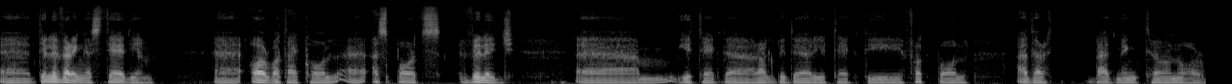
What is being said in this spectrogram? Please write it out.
uh, delivering a stadium uh, or what I call uh, a sports village. Um, you take the rugby there, you take the football, other badminton or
